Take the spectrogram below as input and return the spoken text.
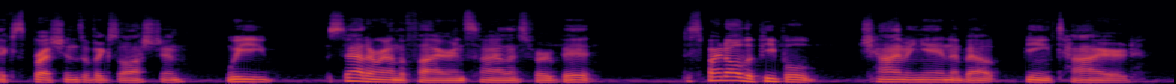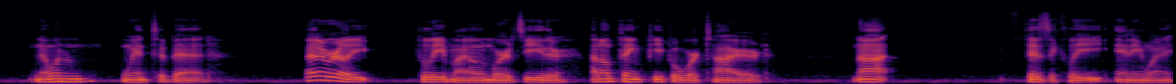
expressions of exhaustion. We sat around the fire in silence for a bit. Despite all the people chiming in about being tired, no one went to bed. I didn't really believe my own words either. I don't think people were tired. Not physically, anyway.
